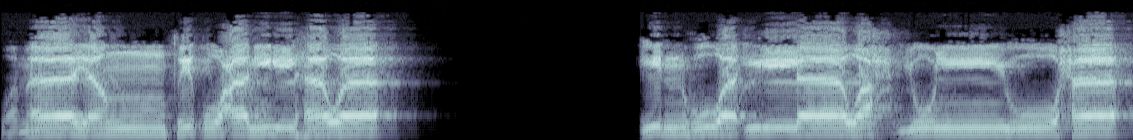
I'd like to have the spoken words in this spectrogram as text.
وما ينطق عن الهوى. إن هو إلا وحي يوحى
